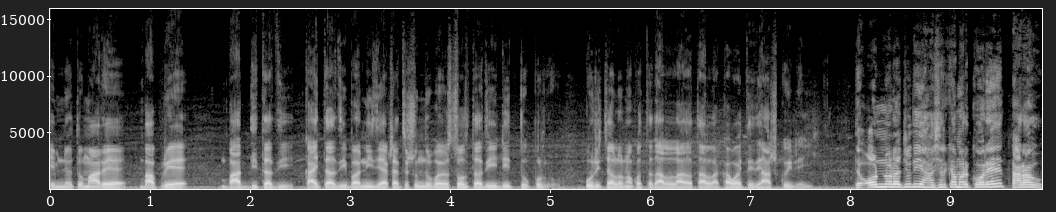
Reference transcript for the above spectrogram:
এমনি তো মারে বাপরে বাদ দিতাছি খাইতাছি বা নিজে একসাথে সুন্দরভাবে তো পর- পরিচালনা করতে আল্লাহ তাল্লাহ খাওয়াইতে দিয়ে আশ কইরাই। তো অন্যরা যদি হাঁসের খামার করে তারাও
